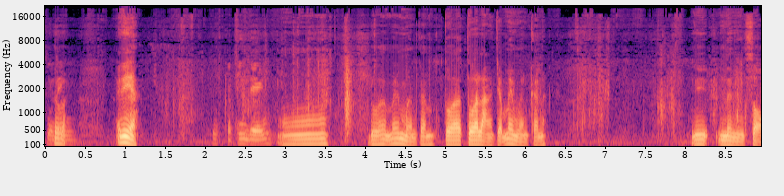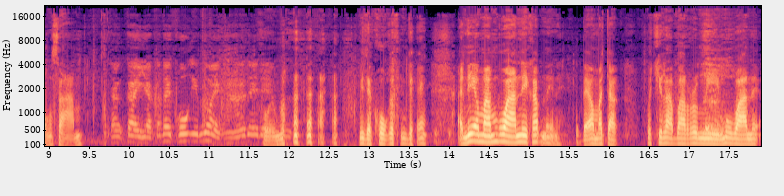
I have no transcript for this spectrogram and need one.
ตัวใช่แดปะงอันนี้อะกระทิงแดงอ๋อดูให้ไม่เหมือนกัน ตัวตัวหลังจะไม่เหมือนกันนะ นี่หนึ่งสองสามทางไกลอยากก็ได้โค้กอีกหน่อยหาได้โอ้ได้ยมีแต่โคกระทิงแดง อันนี้เอามาเมื่อวานนี่ครับนี่แต่เอามาจากวชิระบารมีเมื่อวานเนี่ย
